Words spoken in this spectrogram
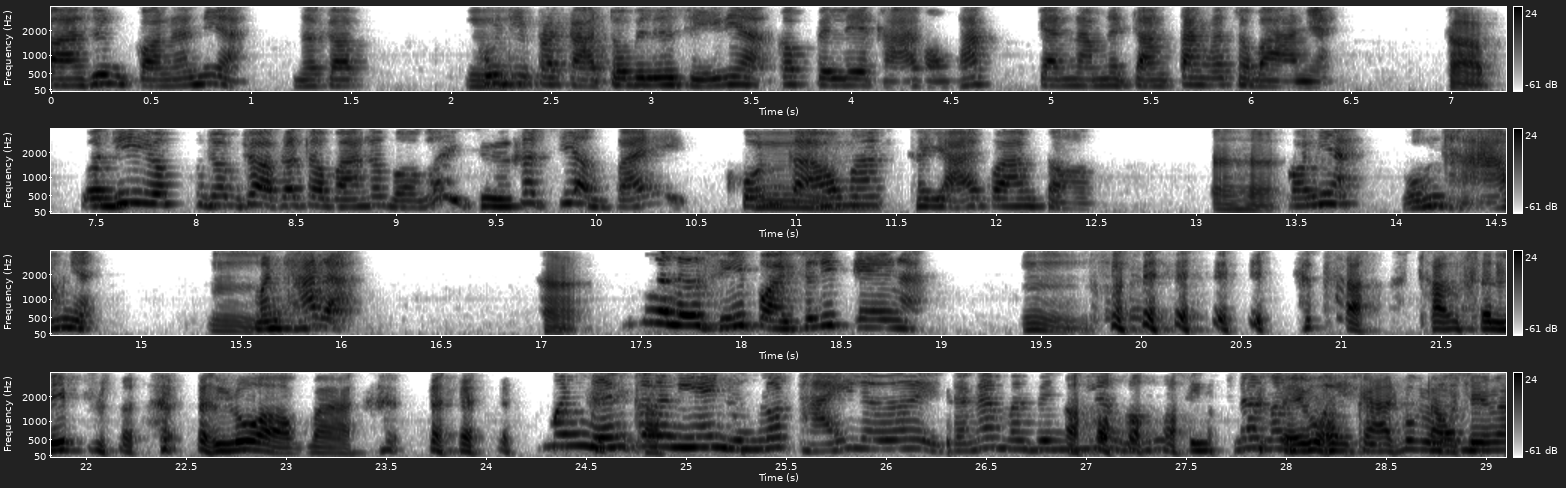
บาลซึ่งก่อนนั้นเนี่ยนะครับ ผู้ที่ประกาศตัวเป็นฤาษีเนี่ยก็เป็นเลขาของพรรคแกนนำในการตั้งรัฐบาลเนี่ยครับคนที่นิยมชมชอบรัฐบาลก็บอกเฮ้ยสื่อก็เสี่ยมไป คนก็อืมเอามาขยายความต่ออ่าฮะตอนเนี้ยผมถามเนี่ยอืมมันชัดอะฮะเมื่อฤาษีปล่อยสลิปเองอะ อืมทำสลิปรั่วออกมา มันเหมือนกรณีไอ้หนุ่มรถไถเลย แต่นั่นมันเป็นเรื่องของสิ่งนั่นมันในสววยงการพวกเราใช่ไหม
